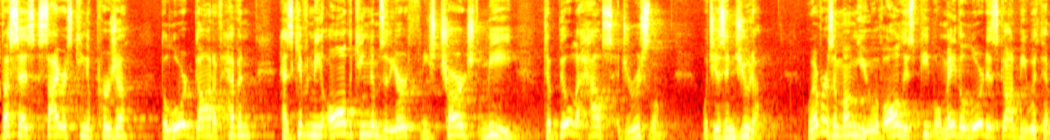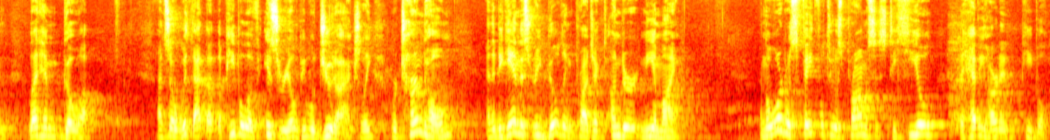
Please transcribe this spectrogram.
Thus says Cyrus, king of Persia, the Lord God of heaven has given me all the kingdoms of the earth, and he's charged me to build a house at Jerusalem, which is in Judah. Whoever is among you of all his people, may the Lord his God be with him. Let him go up. And so, with that, the people of Israel, the people of Judah actually, returned home and they began this rebuilding project under Nehemiah. And the Lord was faithful to his promises to heal the heavy hearted people.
